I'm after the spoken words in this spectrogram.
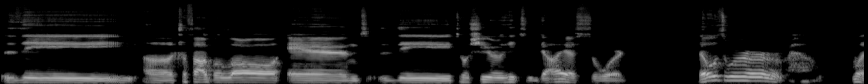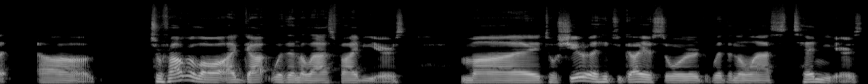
the uh, Trafalgar Law and the Toshiro Hitsugaya sword, those were what uh, Trafalgar Law I got within the last five years. My Toshiro Hitsugaya sword within the last ten years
